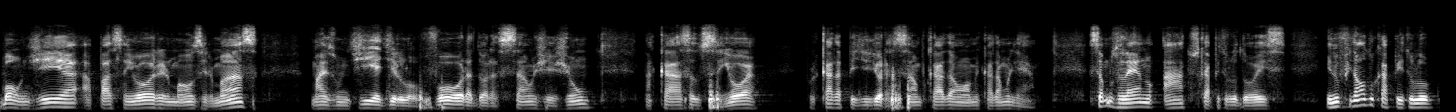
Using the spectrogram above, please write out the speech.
Bom dia, a paz Senhor, irmãos e irmãs. Mais um dia de louvor, adoração, jejum na casa do Senhor, por cada pedido de oração, por cada homem, cada mulher. Estamos lendo Atos capítulo 2, e no final do capítulo,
